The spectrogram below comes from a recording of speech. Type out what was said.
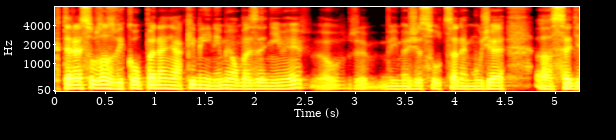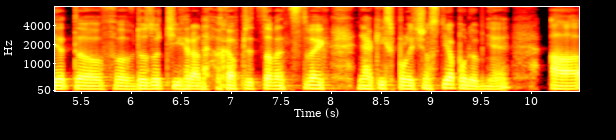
které jsou zase vykoupené nějakými jinými omezeními. Jo, že víme, že soudce nemůže eh, sedět eh, v, dozorčích radách a v představenstvech nějakých společností a podobně. A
